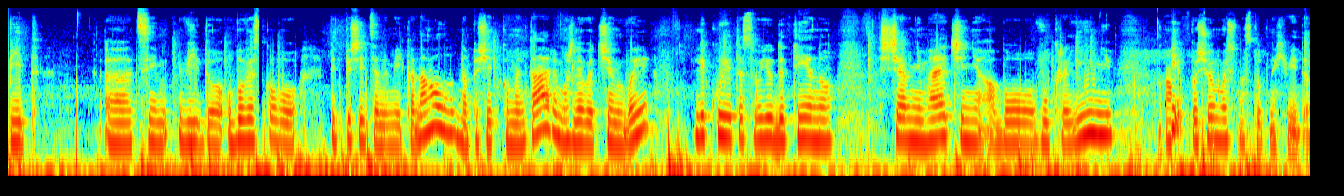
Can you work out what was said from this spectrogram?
під е, цим відео. Обов'язково підпишіться на мій канал, напишіть коментарі, можливо, чим ви лікуєте свою дитину ще в Німеччині або в Україні. І почуємось в наступних відео.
